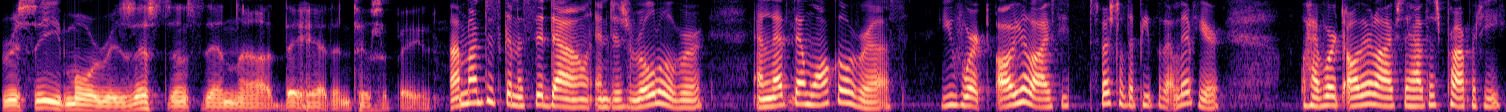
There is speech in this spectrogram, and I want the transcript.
received more resistance than uh, they had anticipated. I'm not just going to sit down and just roll over and let them walk over us. You've worked all your lives, especially the people that live here, have worked all their lives to have this property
